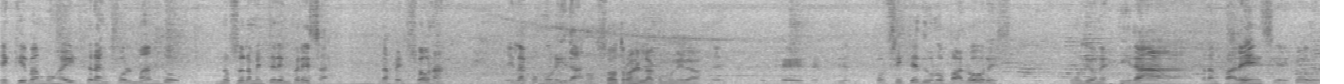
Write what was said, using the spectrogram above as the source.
es que vamos a ir transformando no solamente la empresa, la persona y la comunidad. Nosotros en la comunidad. ¿eh? Porque consiste de unos valores de honestidad, transparencia y todo,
